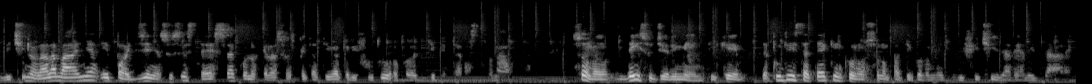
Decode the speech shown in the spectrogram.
vicino alla lavagna e poi disegna su se stessa quello che è la sua aspettativa per il futuro, quello di diventare astronauta sono dei suggerimenti che dal punto di vista tecnico non sono particolarmente difficili da realizzare,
